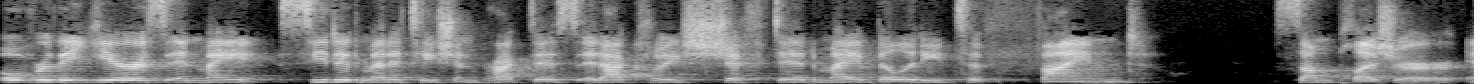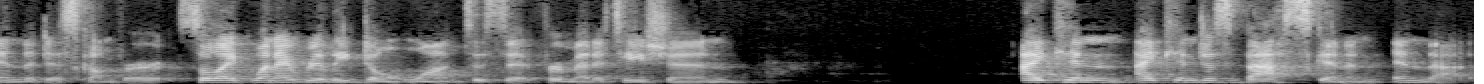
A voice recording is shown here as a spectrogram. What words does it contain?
Over the years in my seated meditation practice, it actually shifted my ability to find some pleasure in the discomfort. So, like when I really don't want to sit for meditation, I can I can just bask in in that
